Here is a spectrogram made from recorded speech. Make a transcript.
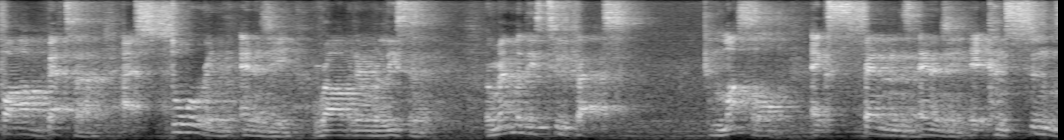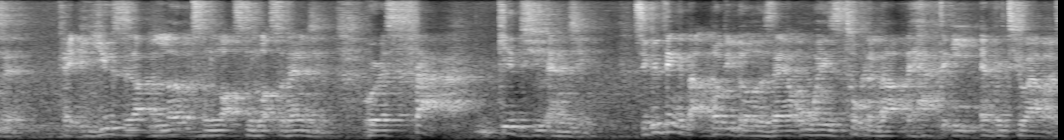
far better at storing energy rather than releasing it. Remember these two facts. Muscle expends energy, it consumes it. Okay, it uses up lots and lots and lots of energy, whereas fat gives you energy. So if you think about bodybuilders, they are always talking about they have to eat every two hours.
